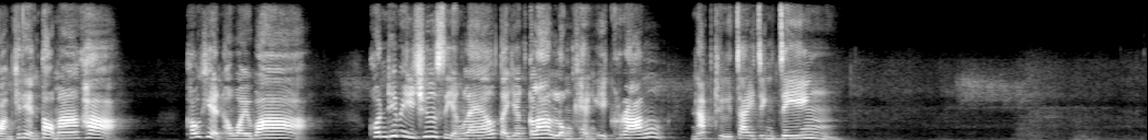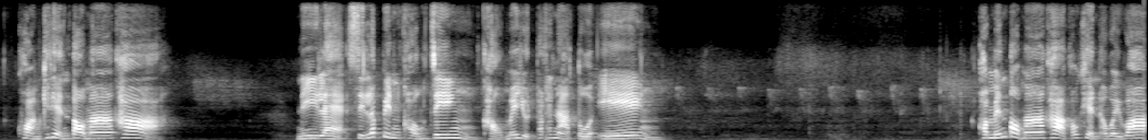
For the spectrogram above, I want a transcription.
ความคิดเห็นต่อมาค่ะ เขาเขียนเอาไว้ว่า คนที่มีชื่อเสียงแล้วแต่ยังกล้าลงแข่งอีกครั้ง นับถือใจจริง ๆ ความคิดเห็นต่อมาค่ะนี่แหละศิลปินของจริง เขาไม่หยุดพัฒนาตัวเอง คอมเมนต์ต่อมาค่ะ เขาเขียนเอาไว้ว่า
